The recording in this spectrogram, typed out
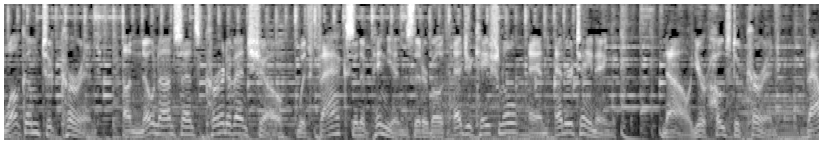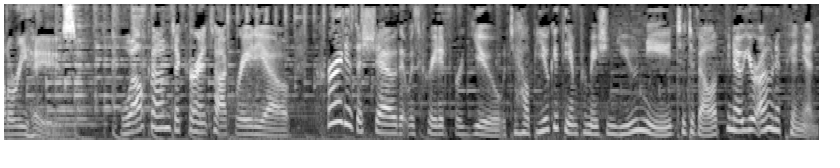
Welcome to Current, a no nonsense current event show with facts and opinions that are both educational and entertaining. Now, your host of Current, Valerie Hayes. Welcome to Current Talk Radio. Current is a show that was created for you to help you get the information you need to develop, you know, your own opinion.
